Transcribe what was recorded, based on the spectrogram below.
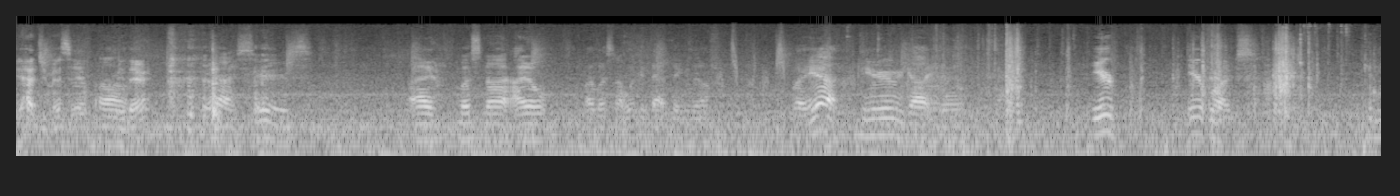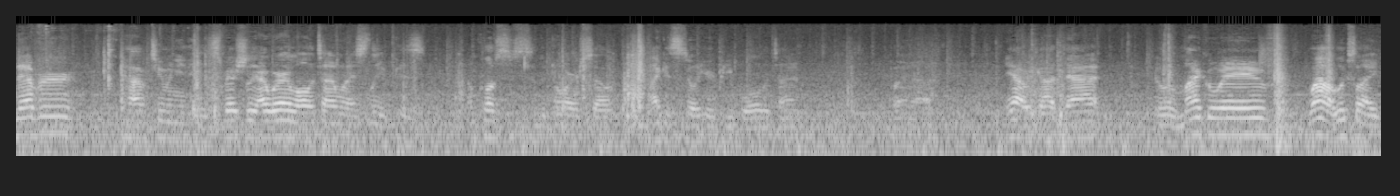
Yeah, did you miss it? Were Um, you there? yeah, serious. I must not. I don't. I must not look at that thing enough. But yeah, here we got you know ear earplugs. Can never have too many of these. Especially I wear them all the time when I sleep because I'm closest to the door, so I can still hear people all the time. But uh, yeah, we got that. A little microwave. Wow, it looks like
